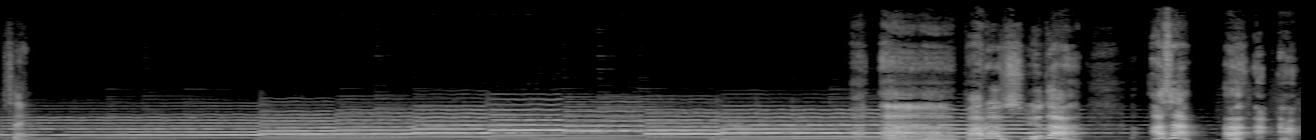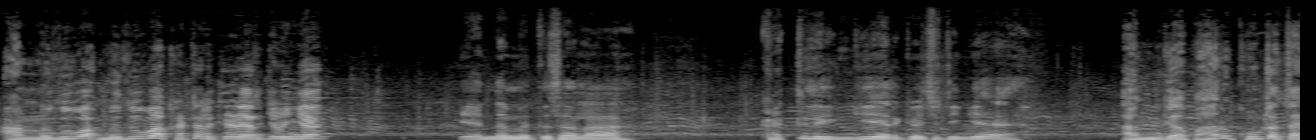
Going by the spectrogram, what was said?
சரி பரஸ் யுதா ஆ, மெதுவா மெதுவா கட்டளை கீழே இறக்கி வைங்க என்ன மெத்துசாலா கட்டில இங்கேயே இறக்கி வச்சிட்டீங்க அங்க பாரு கூட்டத்தை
